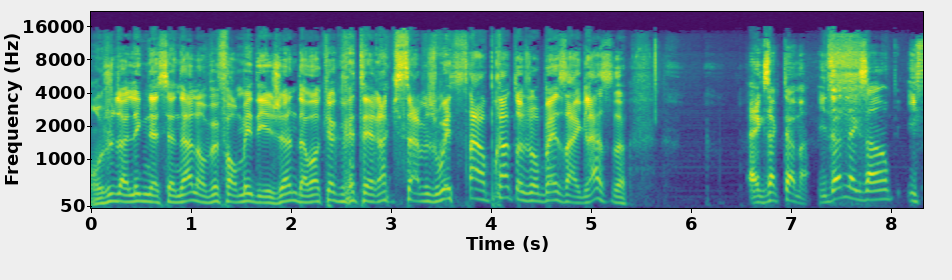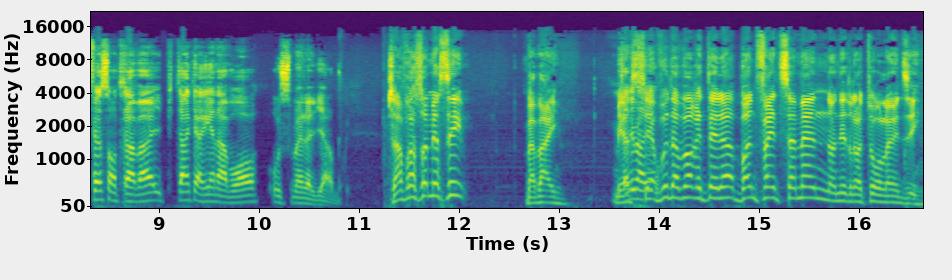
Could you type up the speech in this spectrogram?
on joue dans la Ligue nationale, on veut former des jeunes, d'avoir quelques vétérans qui savent jouer, ça en prend toujours bien sa glace. Exactement. Il donne l'exemple, il fait son travail, puis tant qu'il n'y a rien à voir, au sommet de le garder. Jean-François, merci. Bye bye. Merci à vous d'avoir été là. Bonne fin de semaine. On est de retour lundi.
